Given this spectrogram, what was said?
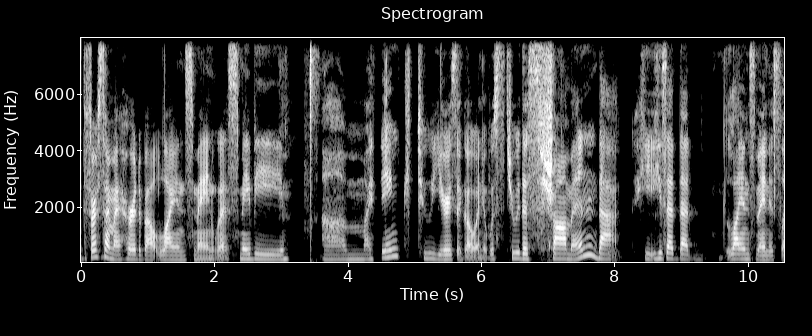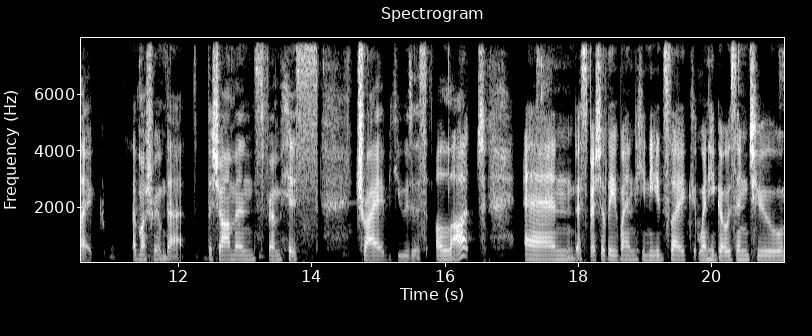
the first time I heard about lion's mane was maybe um, I think two years ago, and it was through this shaman that he he said that lion's mane is like a mushroom that the shamans from his tribe uses a lot and especially when he needs like when he goes into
